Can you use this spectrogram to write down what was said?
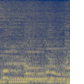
so I know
